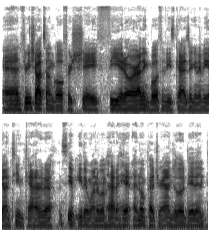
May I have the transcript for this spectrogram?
And three shots on goal for Shea Theodore. I think both of these guys are going to be on Team Canada. Let's see if either one of them had a hit. I know Pietrangelo didn't.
